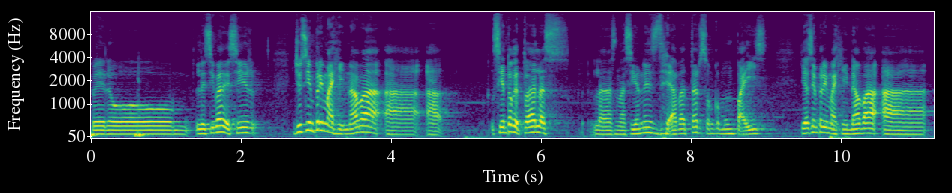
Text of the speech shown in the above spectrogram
Pero les iba a decir, yo siempre imaginaba a... siento que todas las, las naciones de Avatar son como un país. Yo siempre imaginaba a,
